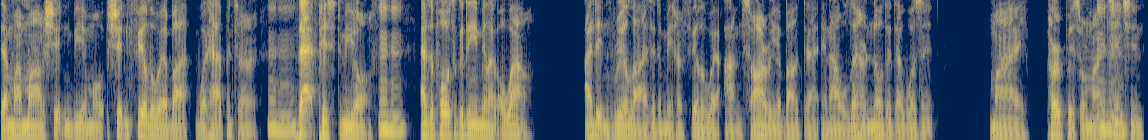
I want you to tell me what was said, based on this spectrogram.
that my mom shouldn't be emo- shouldn't feel the way about what happened to her. Mm-hmm. That pissed me off. Mm-hmm. As opposed to Khadeen being like, oh wow, I didn't realize that it made her feel the way. I'm sorry about that, and I will let her know that that wasn't my purpose or my Mhm. intention.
